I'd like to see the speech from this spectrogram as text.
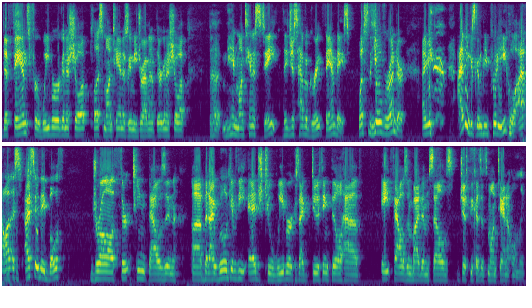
The fans for Weber are going to show up, plus Montana's going to be driving up. They're going to show up. But man, Montana State, they just have a great fan base. What's the over under? I mean, I think it's going to be pretty equal. I, I, say they both draw 13,000 uh, but I will give the edge to Weber because I do think they'll have 8,000 by themselves just because it's Montana only.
